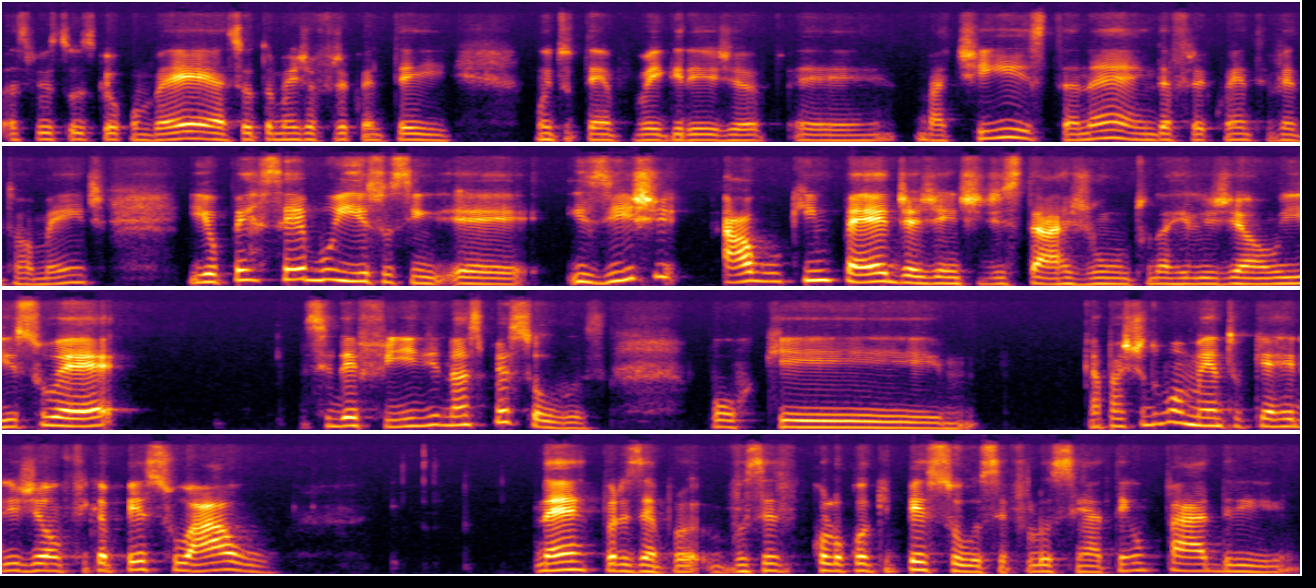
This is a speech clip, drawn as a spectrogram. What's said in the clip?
as pessoas que eu converso, eu também já frequentei muito tempo uma igreja é, batista, né? Ainda frequento eventualmente, e eu percebo isso, assim, é, existe algo que impede a gente de estar junto na religião, e isso é se define nas pessoas, porque a partir do momento que a religião fica pessoal, né? Por exemplo, você colocou aqui pessoas, você falou assim: ah, tem o padre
